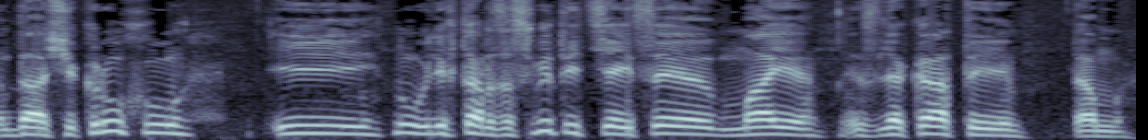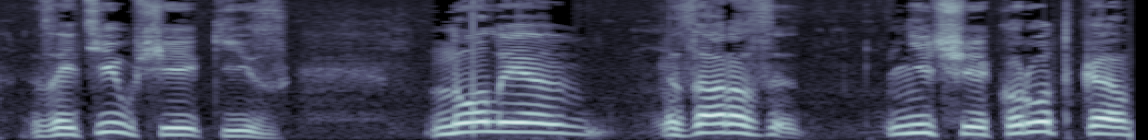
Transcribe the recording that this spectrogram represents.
датчик руху, і ну, ліхтар засвітиться, і це має злякати там зайців чи кіз. Ну, але зараз ніч коротка,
